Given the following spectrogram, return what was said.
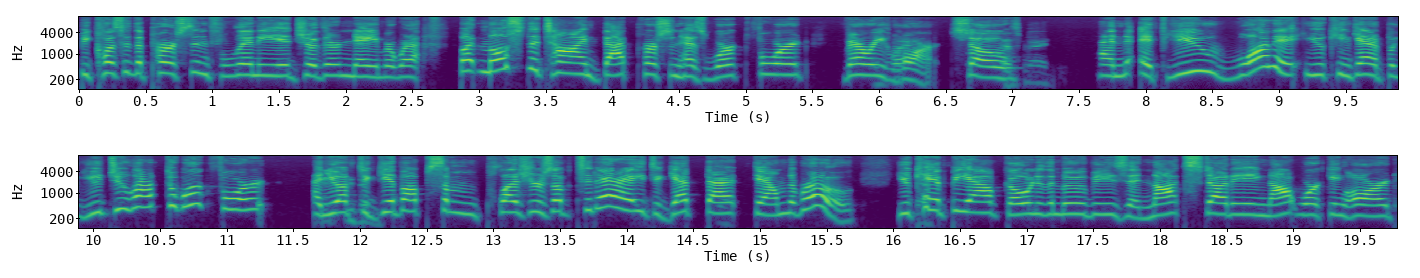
because of the person's lineage or their name or whatever. But most of the time, that person has worked for it very Right. hard. So, right. and if you want it, you can get it, but you do have to work for it. And you have to give up some pleasures of today to get that down the road. You can't be out going to the movies and not studying, not working hard,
